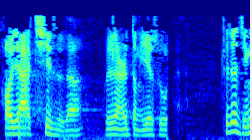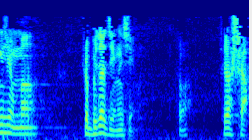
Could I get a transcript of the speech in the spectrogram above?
抛家弃子的，我就在那等耶稣。这叫警醒吗？这不叫警醒，是吧？这叫傻。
